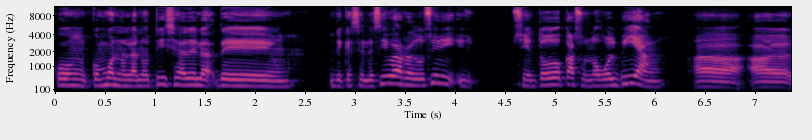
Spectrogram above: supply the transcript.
con, con bueno, la noticia de, la, de, de, que se les iba a reducir y, si en todo caso no volvían a,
